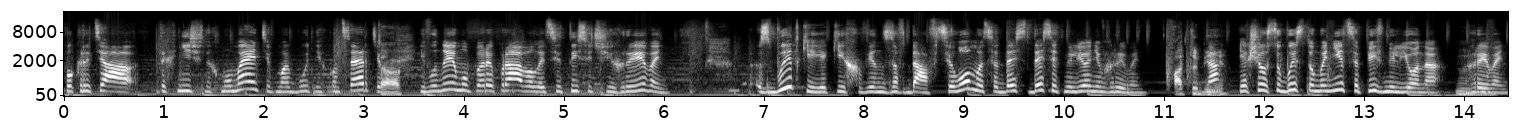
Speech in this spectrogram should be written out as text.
покриття технічних моментів майбутніх концертів. Так. І вони йому переправили ці тисячі гривень. Збитки, яких він завдав, в цілому це десь 10 мільйонів гривень. А тобі? Так? Якщо особисто мені це півмільйона Мгм. гривень.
